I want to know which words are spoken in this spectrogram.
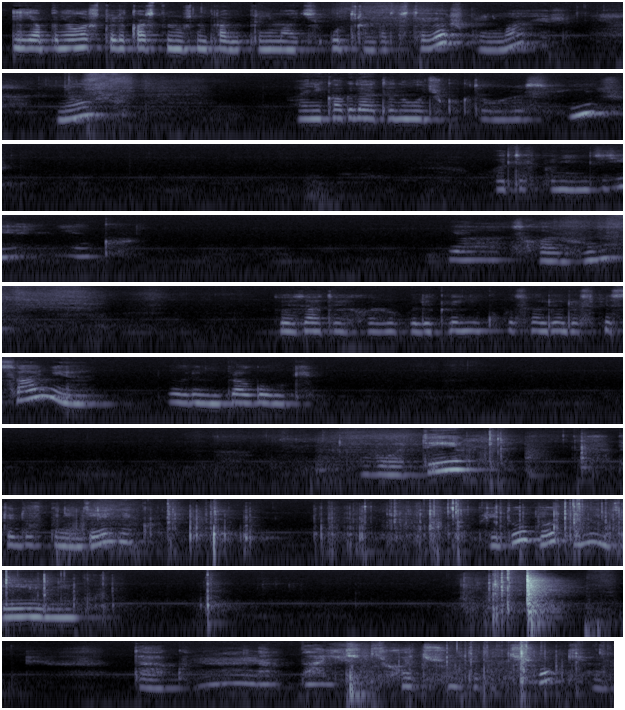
И я поняла, что лекарство нужно, правда, принимать утром. Вот встаешь, принимаешь, но а не когда ты ночью как-то уже спишь. Вот и в понедельник я схожу. То есть завтра я хожу в поликлинику, посмотрю расписание во время прогулки. Вот, и приду в понедельник. Приду в понедельник. Так, ну, на пальчики хочу вот этот чокер.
